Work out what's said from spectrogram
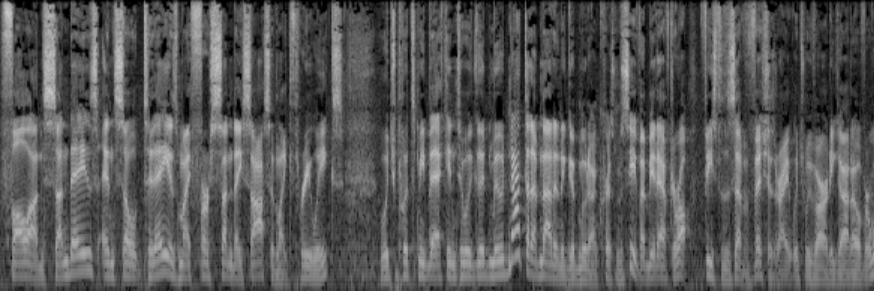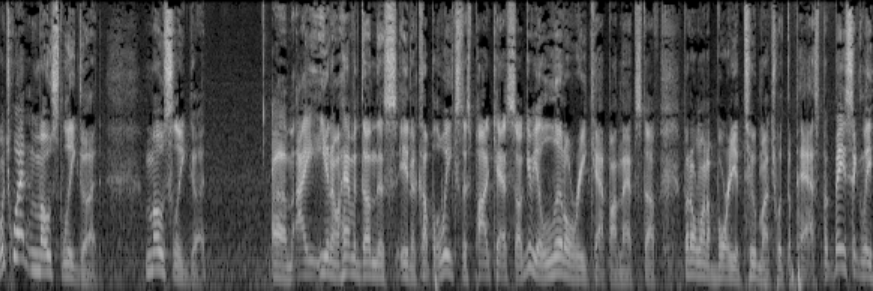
fall on Sundays. And so today is my first Sunday sauce in like three weeks, which puts me back into a good mood. Not that I'm not in a good mood on Christmas Eve. I mean, after all, Feast of the Seven Fishes, right? Which we've already gone over, which went mostly good. Mostly good. Um, I, you know, haven't done this in a couple of weeks, this podcast, so I'll give you a little recap on that stuff, but I don't want to bore you too much with the past. But basically,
